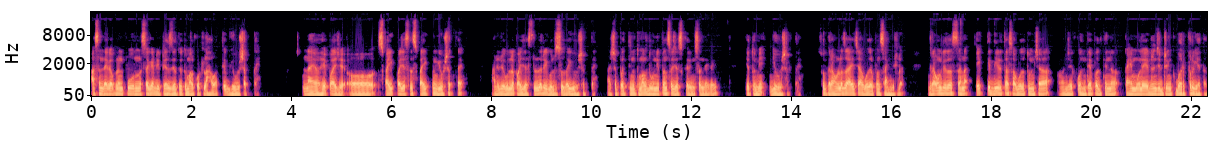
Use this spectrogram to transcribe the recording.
आज संध्याकाळपर्यंत पूर्ण सगळ्या डिटेल्स देतोय. तुम्हाला कुठला हवा ते घेऊ शकताय. नाही हे पाहिजे. स्पाईक पाहिजे असेल स्पाईक पण घेऊ शकताय. आणि रेग्युलर पाहिजे असेल तर रेग्युलर सुद्धा घेऊ शकताय. अशा पद्धतीने तुम्हाला दोन्ही पण सजेस्ट करीन संध्याकाळी. ते तुम्ही घेऊ शकताय. सो ग्राउंडला जायच्या अगोदर पण सांगितलं. ग्राउंड देत असताना एक ते दीड तास अगोदर तुमच्या म्हणजे कोणत्या पद्धतीनं काही मुलं एनर्जी ड्रिंक भरपूर घेतात.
